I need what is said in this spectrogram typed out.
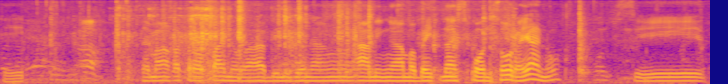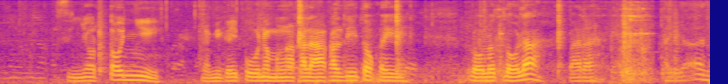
Kay, sa mga katropa no, ah, binigyan ng aming ah, mabait na sponsor ayan no. Si Senyor Tony. Namigay po ng mga kalakal dito kay Lolo't Lola para ayan.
